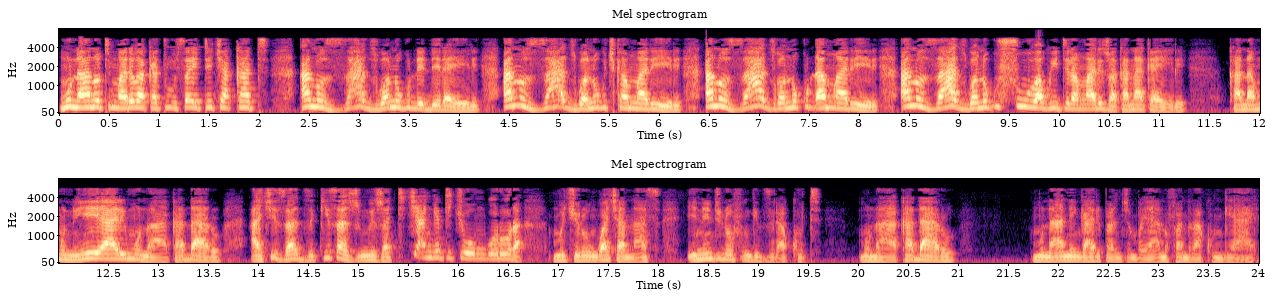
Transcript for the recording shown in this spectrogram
Munhu anoti mwari vakati usaite chakati. Anozadzwa nokudedera here? Anozadzwa nokutya mwari here? Anozadzwa nokuda mwari here? Anozadzwa nokushuva kuitira mwari zvakanaka here? Kana munhu iyeye ari munhu akadaro achizadzikisa zvimwe zvatichange tichiongorora muchirongwa chanhasi. Ini ndinofungidzira kuti munhu akadaro munhu anenge ari panzvimbo yaanofanira kunge ari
